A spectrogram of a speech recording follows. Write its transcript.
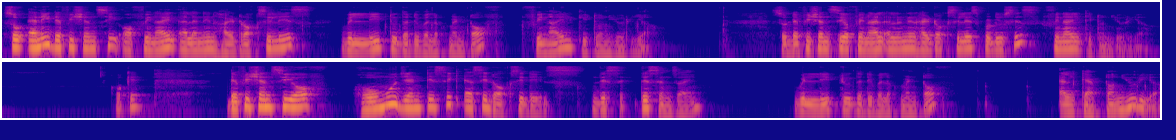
So any deficiency of phenylalanine hydroxylase will lead to the development of phenylketonuria. So deficiency of phenylalanine hydroxylase produces phenylketonuria. Okay. Deficiency of homogentisic acid oxidase, this, this enzyme will lead to the development of alkaptonuria.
